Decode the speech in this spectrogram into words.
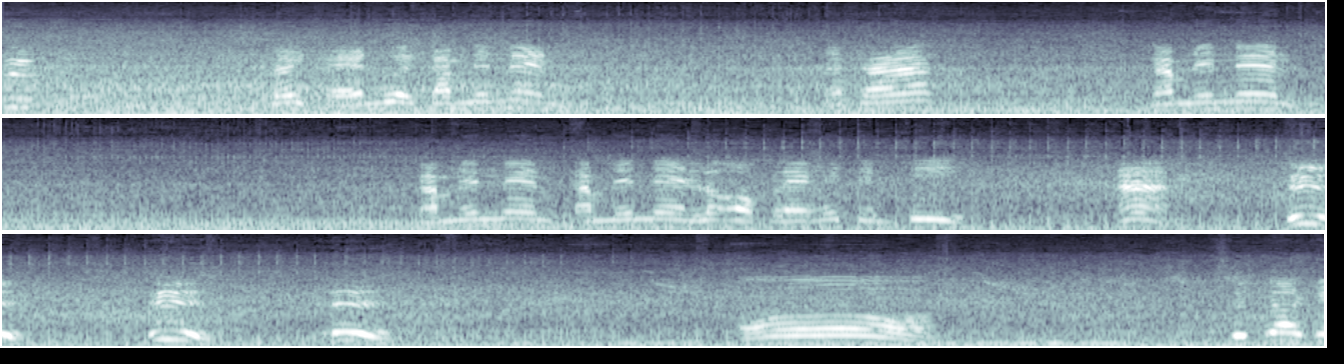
ฮึบได้แขนด้วยกำแน่นๆนะคะกำแน่นๆกำแน่นๆกำแน่นๆแล้วออกแรงให้เต็มที่อะฮือฮือฮือโอ้สุดยอดจ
